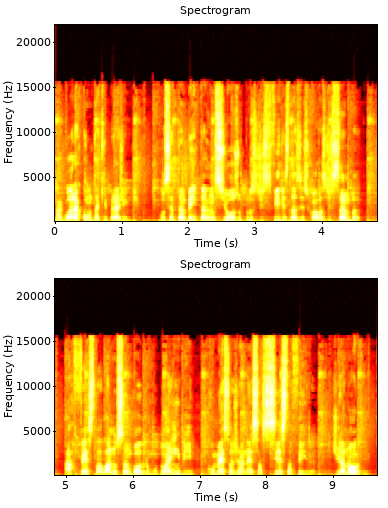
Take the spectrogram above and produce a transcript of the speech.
Agora conta aqui pra gente. Você também tá ansioso para os desfiles das escolas de samba? A festa lá no Sambódromo do AMB começa já nessa sexta-feira, dia 9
